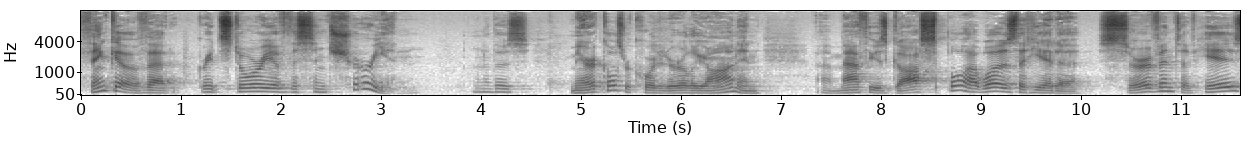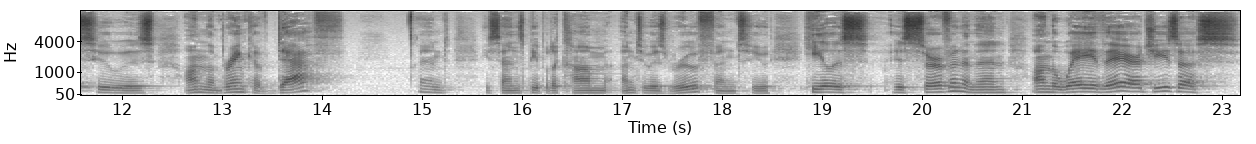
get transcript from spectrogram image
think of that great story of the centurion, one of those miracles recorded earlier on in uh, Matthew's gospel. It was that he had a servant of his who was on the brink of death, and he sends people to come unto his roof and to heal his his servant. And then on the way there, Jesus,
